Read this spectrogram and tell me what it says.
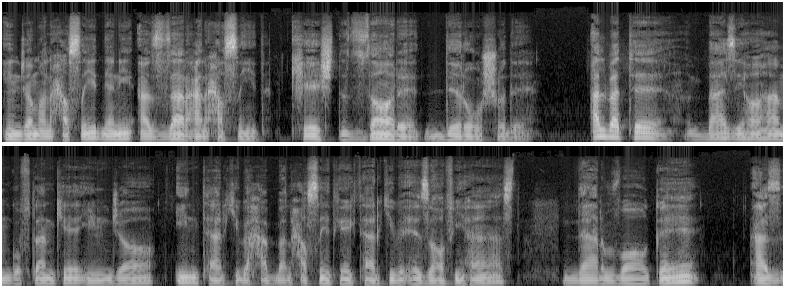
اینجا الحصید یعنی از زرع الحصید کشتزار درو شده. البته بعضی ها هم گفتن که اینجا این ترکیب حب الحصید که یک ترکیب اضافی هست در واقع از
